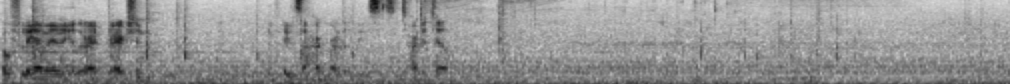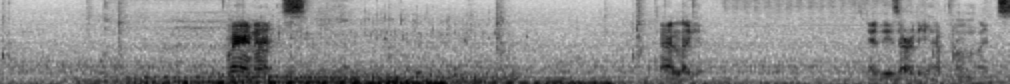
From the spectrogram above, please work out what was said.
Hopefully I'm in the right direction. I think it's the hard part these, since it's hard to tell. Very nice. I like it. Yeah, these already have their own lights.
